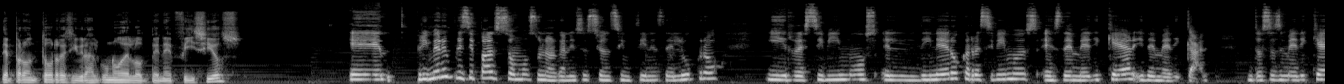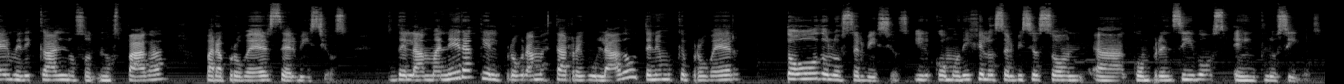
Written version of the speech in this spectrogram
de pronto recibir alguno de los beneficios? Eh, primero y principal, somos una organización sin fines de lucro y recibimos, el dinero que recibimos es de Medicare y de Medical. Entonces, Medicare y Medical nos, nos paga para proveer servicios. De la manera que el programa está regulado, tenemos que proveer todos los servicios. Y como dije, los servicios son ah, comprensivos e inclusivos.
